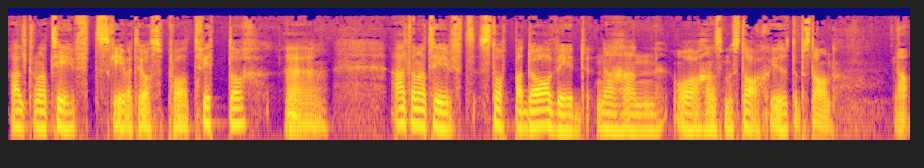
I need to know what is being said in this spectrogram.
Alternativt skriva till oss på Twitter Mm. Eh, alternativt stoppa David när han och hans mustasch är ute på stan. Ja,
